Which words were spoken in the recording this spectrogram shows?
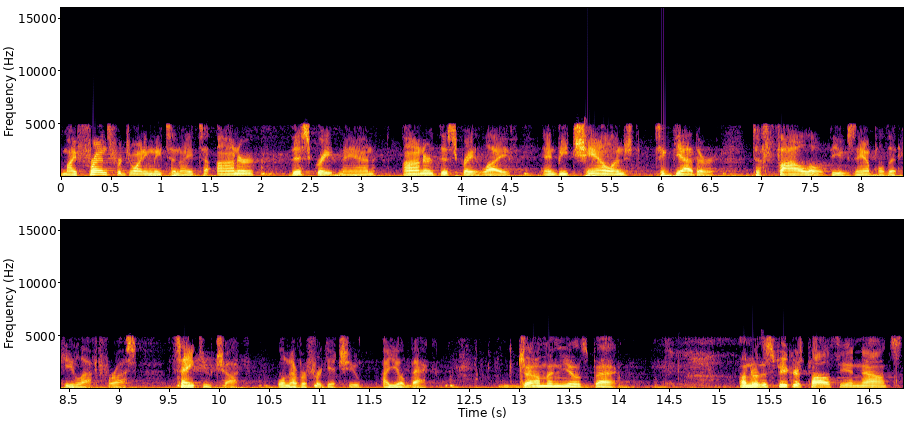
my friends for joining me tonight to honor this great man, honor this great life, and be challenged together to follow the example that he left for us. Thank you, Chuck. We'll never forget you. I yield back. Gentleman yields back. Under the Speaker's policy announced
